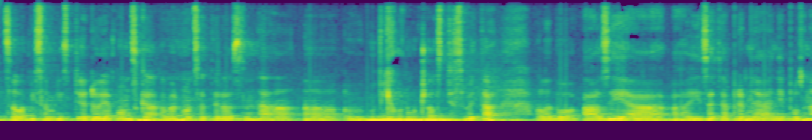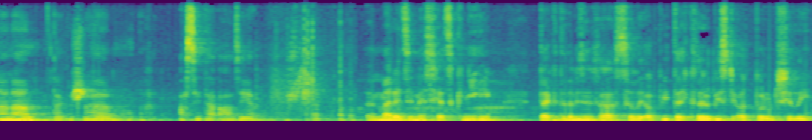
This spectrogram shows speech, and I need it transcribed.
Chcela by som ísť do Japonska a vrhnúť sa teraz na východnú časť sveta, lebo Ázia je zatiaľ pre mňa nepoznaná, takže asi tá Ázia. Marec je mesiac knihy, tak teda by sme sa chceli opýtať, ktorú by ste odporúčili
